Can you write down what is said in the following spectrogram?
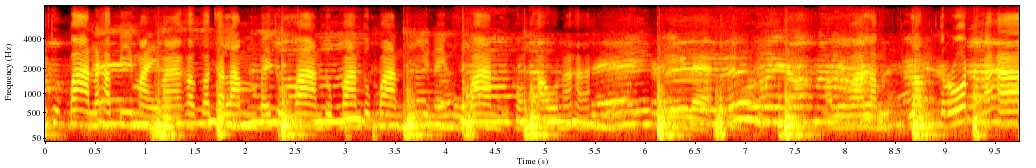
ำทุกบ้านนะคะ ปีใหม่มาเขาก็จะลำไปทุกบ้านทุกบ้านทุกบ้านที่อยู่ในหมู่บ้านของเขานะคะนี่แหละ รดนะคะ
